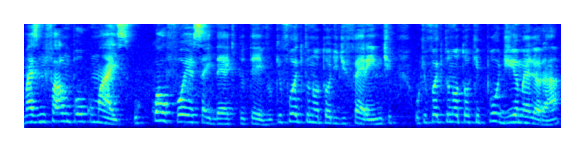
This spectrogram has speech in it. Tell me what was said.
mas me fala um pouco mais. O, qual foi essa ideia que tu teve? O que foi que tu notou de diferente? O que foi que tu notou que podia melhorar?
